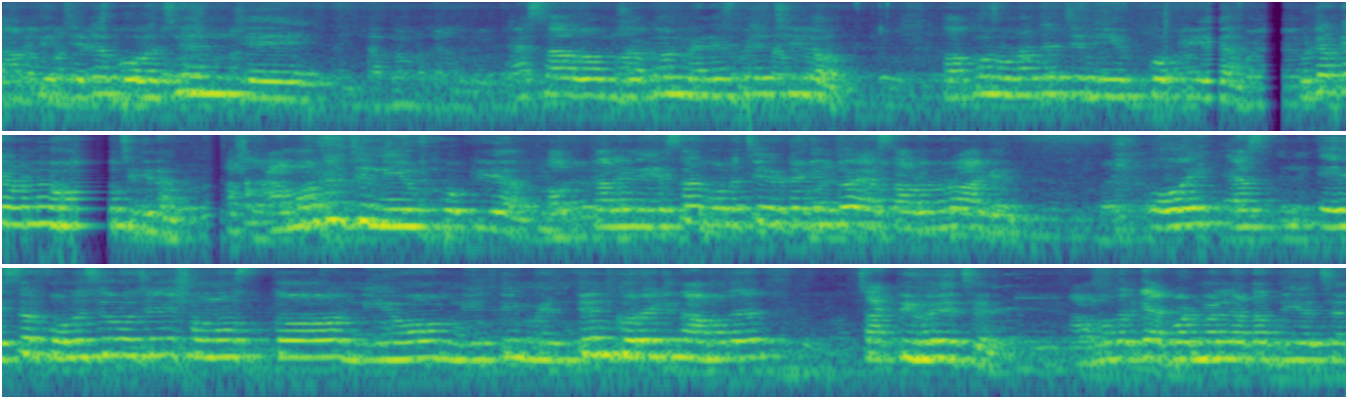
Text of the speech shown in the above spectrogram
আপনি যেটা বলেছেন যে এস আলম যখন ম্যানেজমেন্ট ছিল তখন ওনাদের যে নিয়োগ প্রক্রিয়া ওটার কারণে হচ্ছে কিনা? আমাদের যে নিয়োগ প্রক্রিয়া, তৎকালীন এসআর বলেছে এটা কিন্তু এস আলমেরও আগে। ওই এসআর পলিসি অনুযায়ী সমস্ত নিয়ম, নীতি মেনটেন করে কিন্তু আমাদের চাকরি হয়েছে। আমাদেরকে অ্যাপয়েন্টমেন্ট লেটার দিয়েছে,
